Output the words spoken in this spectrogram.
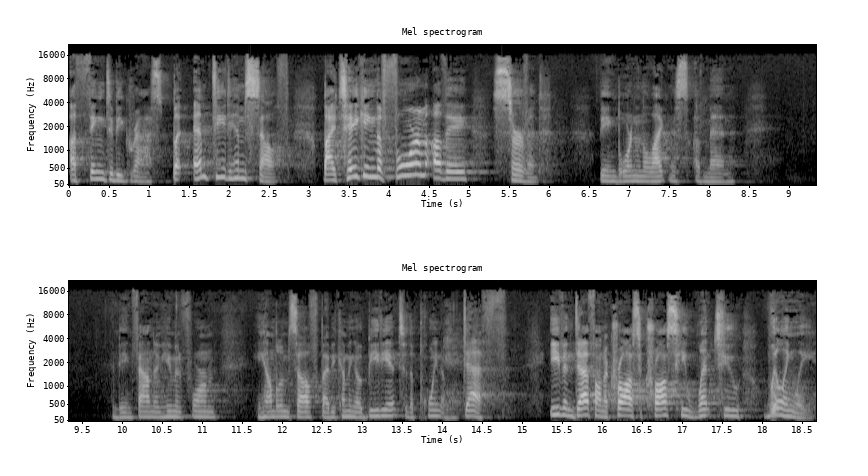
a thing to be grasped, but emptied himself by taking the form of a servant, being born in the likeness of men and being found in human form, he humbled himself by becoming obedient to the point of death. Even death on a cross, a cross he went to willingly,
